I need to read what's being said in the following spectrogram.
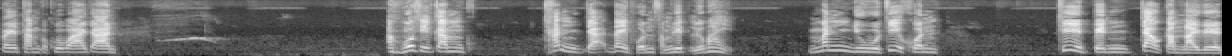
ไปทำกับครูบาอาจารย์อโหสิกรรมท่านจะได้ผลสำลิดหรือไม่ มันอยู่ที่คนที่เป็นเจ้ากรรมนายเวร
